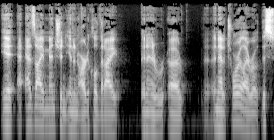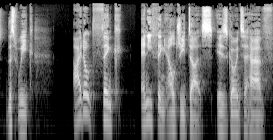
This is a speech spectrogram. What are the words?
it, as I mentioned in an article that I in a, uh, an editorial I wrote this this week, I don't think anything LG does is going to have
